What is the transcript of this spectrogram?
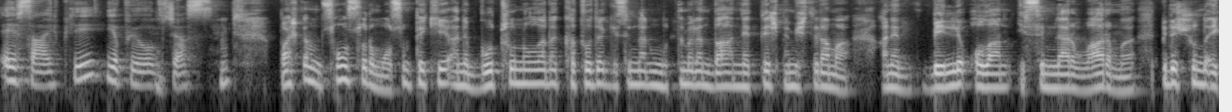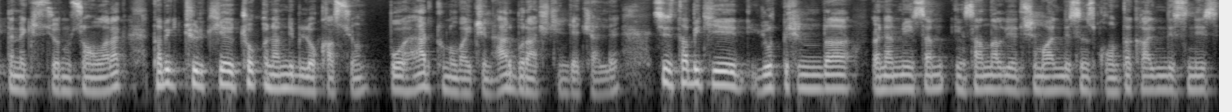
ev sahipliği yapıyor olacağız. Başkanım son sorum olsun. Peki hani bu turnuvalara katılacak isimler muhtemelen daha netleşmemiştir ama hani belli olan isimler var mı? Bir de şunu da eklemek istiyorum son olarak. Tabii ki Türkiye çok önemli bir lokasyon. Bu her turnuva için, her branş için geçerli. Siz tabii ki yurt dışında önemli insan, insanlarla iletişim halindesiniz, kontak halindesiniz.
